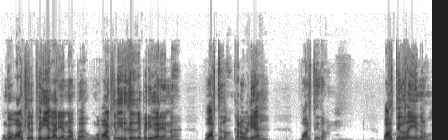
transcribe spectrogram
உங்கள் வாழ்க்கையில் பெரிய காரியம் என்ன அப்போ? உங்கள் வாழ்க்கையில் இருக்கிறதே பெரிய காரியம் என்ன? வார்த்தை தான். கடவுளுடைய வார்த்தை தான். வார்த்தையில் தான் இயங்கணும்.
